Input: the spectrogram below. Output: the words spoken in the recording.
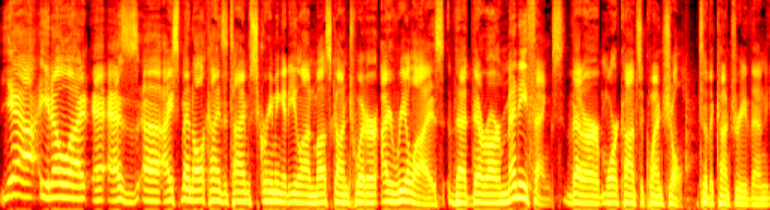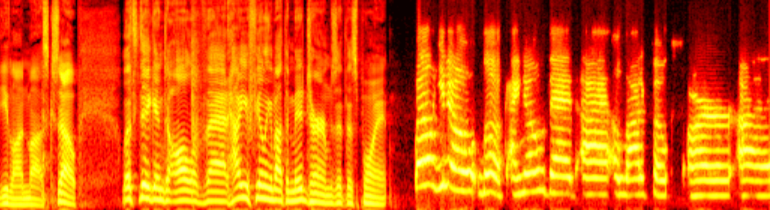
Yeah, you know what? As uh, I spend all kinds of time screaming at Elon Musk on Twitter, I realize that there are many things that are more consequential to the country than Elon Musk. So let's dig into all of that. How are you feeling about the midterms at this point? Well, you know, look, I know that uh, a lot of folks are uh,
